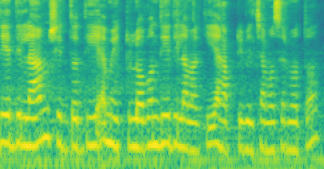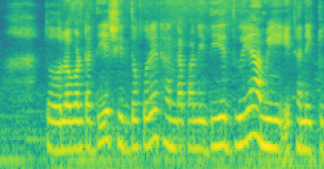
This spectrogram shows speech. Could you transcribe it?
দিয়ে দিলাম, সিদ্ধ দিয়ে আমি একটু লবণ দিয়ে দিলাম আর কি, হাফ টেবিল চামচের মতো। তো লবণটা দিয়ে সিদ্ধ করে ঠান্ডা পানি দিয়ে ধুয়ে আমি এখানে একটু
